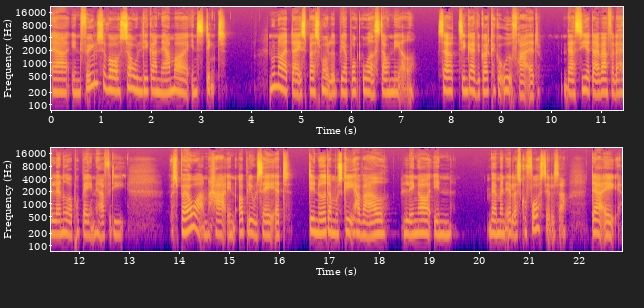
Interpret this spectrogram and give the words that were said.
er en følelse, hvor sorg ligger nærmere instinkt. Nu når der i spørgsmålet bliver brugt ordet stagneret, så tænker jeg, at vi godt kan gå ud fra, at lad os sige, at der i hvert fald er halvandet år på banen her, fordi spørgeren har en oplevelse af, at det er noget, der måske har varet længere end hvad man ellers kunne forestille sig. Deraf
